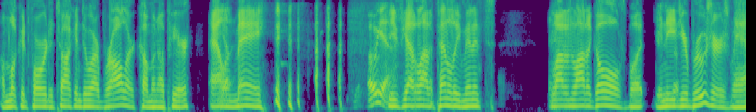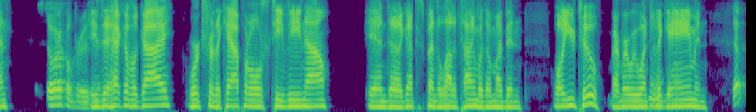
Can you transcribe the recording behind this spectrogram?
I'm looking forward to talking to our brawler coming up here, Alan May. Oh yeah. He's got a lot of penalty minutes, a lot of a lot of goals, but you need your bruisers, man. historical bruiser. He's a heck of a guy. Works for the Capitals TV now, and uh, got to spend a lot of time with him. I've been, well, you too. Remember we went to the Mhm. game, and Yep.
